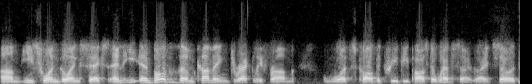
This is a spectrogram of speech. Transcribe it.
Um, each one going six, and and both of them coming directly from what's called the creepy pasta website, right? So it's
